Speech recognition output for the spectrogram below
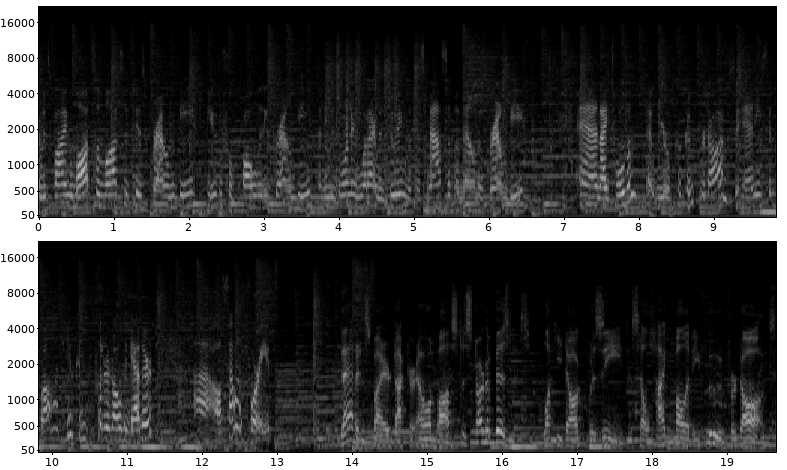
I was buying lots and lots of his ground beef, beautiful quality ground beef, and he was wondering what I was doing with this massive amount of ground beef. And I told him that we were cooking for dogs, and he said, well, if you can put it all together, uh, I'll sell it for you. That inspired Dr. Elenbaas to start a business, Lucky Dog Cuisine, to sell high quality food for dogs.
